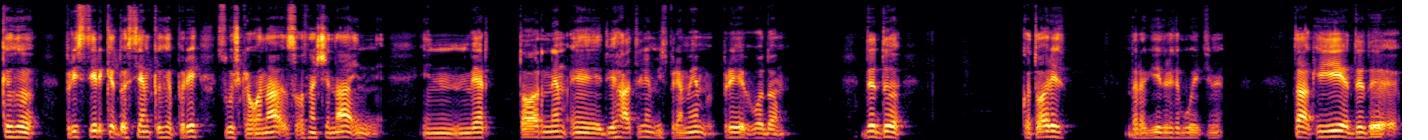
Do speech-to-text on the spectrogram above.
кг при стирке до 7 кг при сушке. Вона оснащена ін- инверторным э, двигателем и с прямым приводом. ДД, который, дорогие друзья, будете... Так, и ДД,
